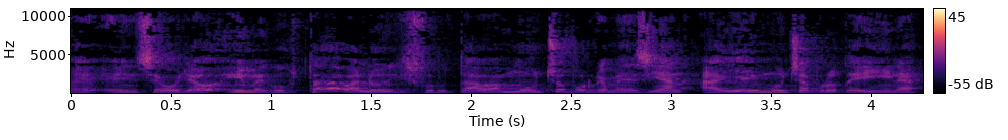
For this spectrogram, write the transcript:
eh, encebollado y me gustaba, lo disfrutaba mucho porque me decían, ahí hay mucha proteína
